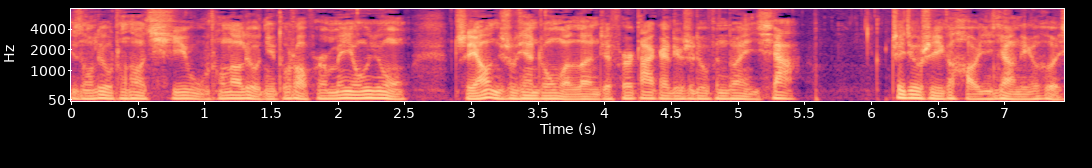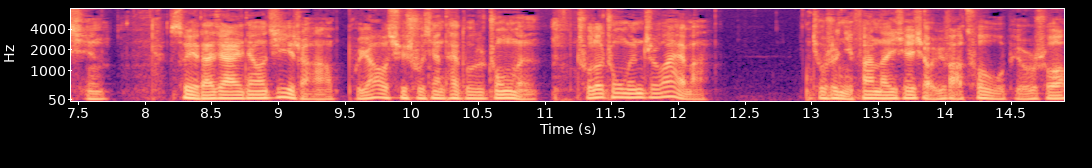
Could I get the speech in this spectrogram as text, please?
你从六冲到七，五冲到六，你多少分没有用，只要你出现中文了，你这分大概率是六分段以下，这就是一个好印象的一个核心。所以大家一定要记着啊，不要去出现太多的中文。除了中文之外吧，就是你犯的一些小语法错误，比如说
